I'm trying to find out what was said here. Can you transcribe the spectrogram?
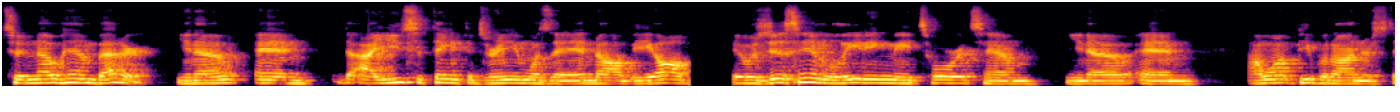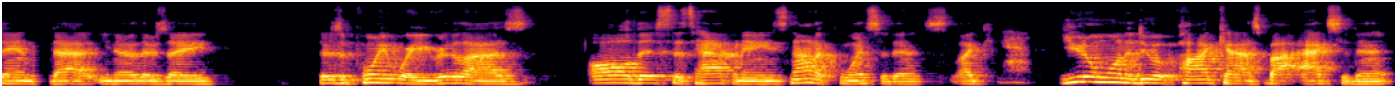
to know him better you know? And i used to think the dream was the end all be all. It was just him leading me towards him you know? And i want people to understand that you know there's a there's a point where you realize all this that's happening, it's not a coincidence. Like yeah. you don't want to do a podcast by accident,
